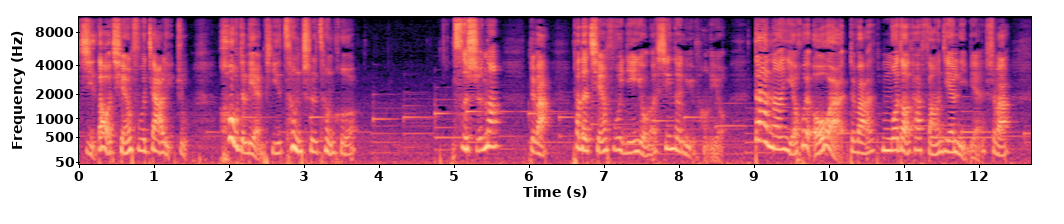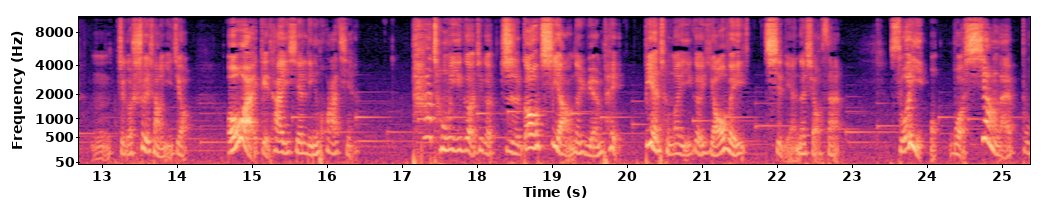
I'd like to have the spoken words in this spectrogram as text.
挤到前夫家里住，厚着脸皮蹭吃蹭喝。此时呢，对吧？她的前夫已经有了新的女朋友，但呢也会偶尔，对吧？摸到她房间里边，是吧？嗯，这个睡上一觉，偶尔给她一些零花钱。她从一个这个趾高气扬的原配，变成了一个摇尾乞怜的小三。所以，我向来不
